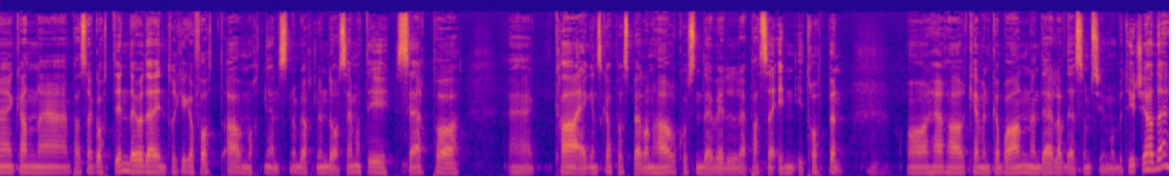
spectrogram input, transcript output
eh, kan eh, passe godt inn. Det er jo det inntrykket jeg har fått av Morten Jensen og Bjørklund Aasheim, at de ser på eh, hva egenskaper spilleren har, og hvordan det vil passe inn i troppen. Mm. Og her har Kevin Cabran en del av det som Symo Betychi hadde,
